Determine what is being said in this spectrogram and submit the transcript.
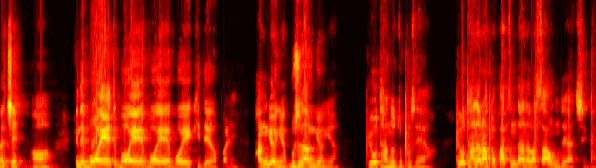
맞지? 어. 근데 뭐에, 뭐에, 뭐에, 뭐에 기대요, 빨리. 환경이야. 무슨 환경이야? 요 단어도 보세요. 요 단어랑 똑같은 단어가 사운드야, 지금.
